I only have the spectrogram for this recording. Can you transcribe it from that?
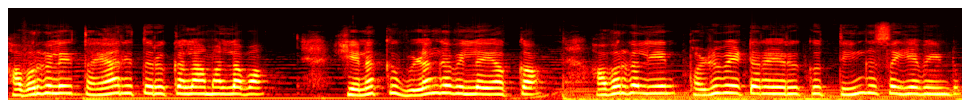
அவர்களே தயாரித்திருக்கலாம் அல்லவா? எனக்கு விளங்கவில்லை அக்கா. அவர்கள் ஏன் பழுவேட்டரையருக்கு தீங்கு செய்ய வேண்டும்?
